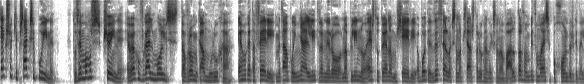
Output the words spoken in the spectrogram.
έξω και ψάξει που είναι. Το θέμα όμως ποιο είναι; Εγώ έχω βγάλει μόλις τα βρώμικά μου ρούχα. Έχω καταφέρει μετά από 9 λίτρα νερό να πλύνω έστω το ένα μου χέρι. Οπότε δεν θέλω να ξαναπιάσω τα ρούχα να τα ξαναβάλω. Τώρα θα μου πεις Θωμά, είσαι υποχόνδριος κτλ.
